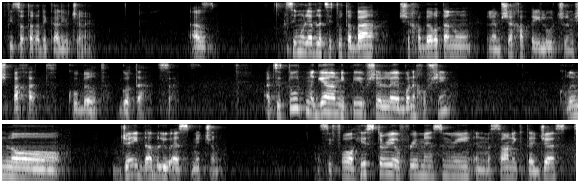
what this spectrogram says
התפיסות הרדיקליות שלהם. אז שימו לב לציטוט הבא שיחבר אותנו להמשך הפעילות של משפחת קוברט גוטה סאקס. הציטוט מגיע מפיו של בונה חופשי, קוראים לו J.W.S. מיטשל. ספרו History of Freemasonry and Masonic Digest,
